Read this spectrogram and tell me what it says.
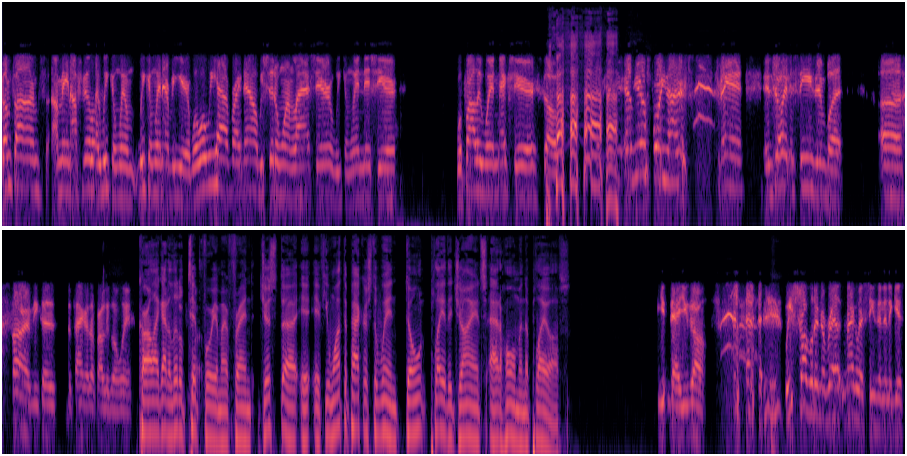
sometimes I mean I feel like we can win. We can win every year. Well, what we have right now, we should have won last year. We can win this year. We'll probably win next year. So if, you're- a 49ers fan, enjoy the season. But uh, sorry because the Packers are probably going to win. Carl, I got a little tip for you, my friend. Just uh, if you want the Packers to win, don't play the Giants at home in the playoffs. There you go. we struggled in the regular season and against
